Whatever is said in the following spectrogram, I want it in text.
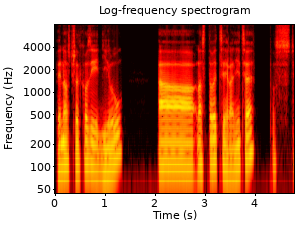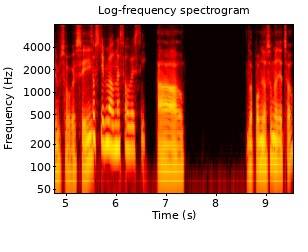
v jednom z předchozích dílů a nastavit si hranice, to s tím souvisí. To s tím velmi souvisí. A zapomněl jsem na něco?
